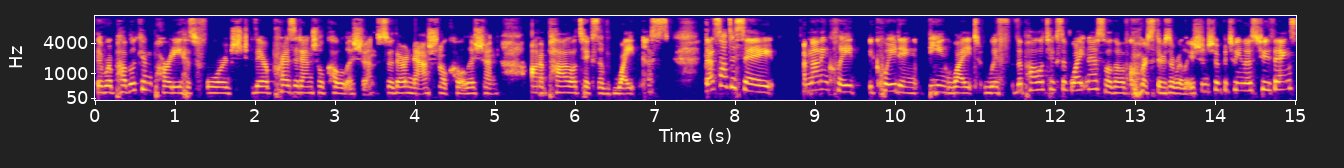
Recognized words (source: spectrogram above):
the Republican Party has forged their presidential coalition, so their national coalition on a politics of whiteness. That's not to say I'm not equating being white with the politics of whiteness, although of course there's a relationship between those two things.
